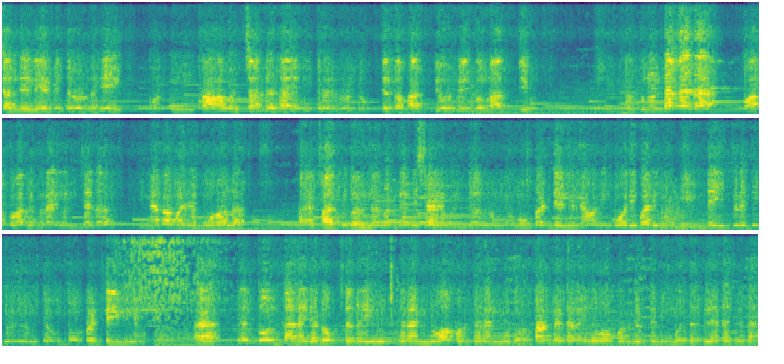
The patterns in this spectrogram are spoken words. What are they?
चाललेले आहे मित्रांनो. हे एक मोठी चालत आहे मित्रांनो. डुबते तर हात देव नाही तो नात देव ढकलून टाकायचा. वाचवायचं नाही तुमच्याला. तिने कामाच्या पोराला. काय फालतू धंदा करते ते शाळेमध्ये तुमच्या मोकट डेंगण्यावाली पोरी बारी मध्ये हिंडे इकडे तिकडे तुमच्या मोकट डेंगणे त्या दोन कानाच्या डोक्याचा यूज करा आणि वापर करा आणि दोन टाकण्याचा काही वापर करते मी मदतल्या कशाचा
